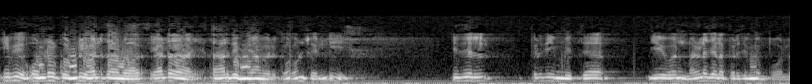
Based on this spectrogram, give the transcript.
இவை ஒன்றுக்கொன்று ஏற்றத்தாழ்வா ஏற்ற தாரதமியாமல் இருக்கும்னு சொல்லி இதில் பிரதிபிம்பித்த ஜீவன் மரணஜல பிரதிபிம்பம் போல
